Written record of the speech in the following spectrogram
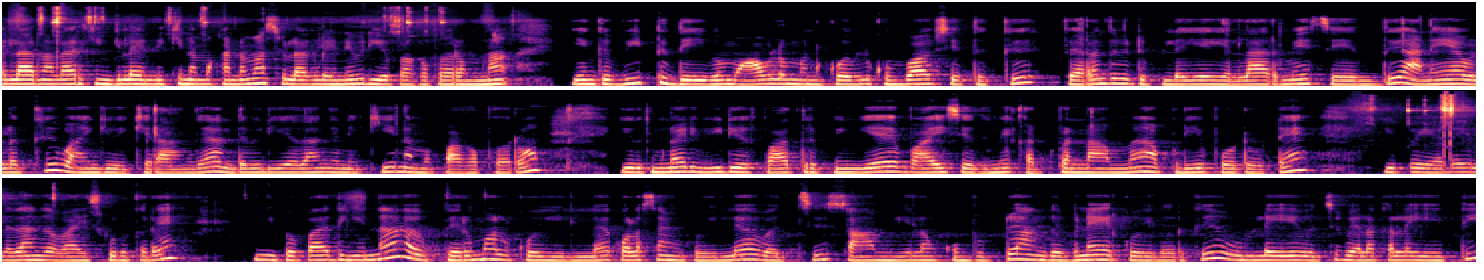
எல்லோரும் நல்லா இருக்கீங்களா? இன்றைக்கி நம்ம கண்ணம்மா சுலாகில் என்ன வீடியோ பார்க்க போகிறோம்னா எங்கள் வீட்டு தெய்வம் ஆவலம்மன் கோவில் கும்பாபிஷேகத்துக்கு பிறந்து வீட்டு பிள்ளையை எல்லாருமே சேர்ந்து அணையா விளக்கு வாங்கி வைக்கிறாங்க. அந்த வீடியோ தாங்க இன்றைக்கி நம்ம பார்க்க போகிறோம் இதுக்கு முன்னாடி வீடியோஸ் பார்த்துருப்பீங்க. வாய்ஸ் எதுவுமே கட் பண்ணாமல் அப்படியே போட்டு விட்டேன். இப்போ இடையில தாங்க வாய்ஸ் கொடுக்குறேன். இப்போ பார்த்தீங்கன்னா பெருமாள் கோயிலில் குலசாமி கோயிலில் வச்சு சாமியெல்லாம் கும்பிட்டு அங்கே விநாயகர் கோயில் இருக்குது உள்ளேயே வச்சு விளக்கெல்லாம் ஏற்றி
